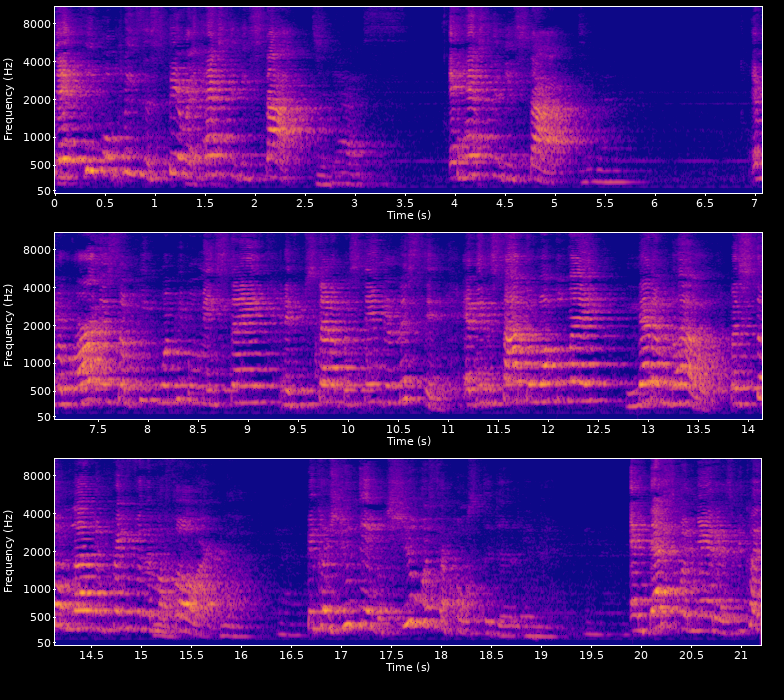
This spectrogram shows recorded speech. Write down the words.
That people pleasing spirit has to be stopped. It has to be stopped. Amen. And regardless of people, what people may say, and if you set up a standard, listen. If they decide to walk away, let them go. But still love and pray for them afar. Love. Because you did what you were supposed to do. Amen. And that's what matters because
